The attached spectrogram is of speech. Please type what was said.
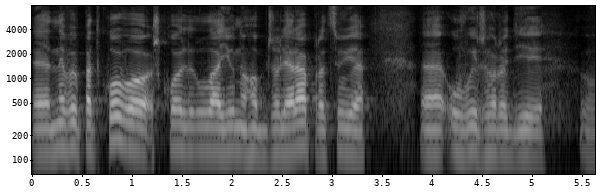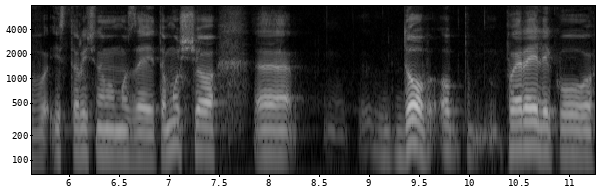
е, не випадково школа юного бджоляра працює е, у Вишгороді в історичному музеї, тому що е, до переліку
